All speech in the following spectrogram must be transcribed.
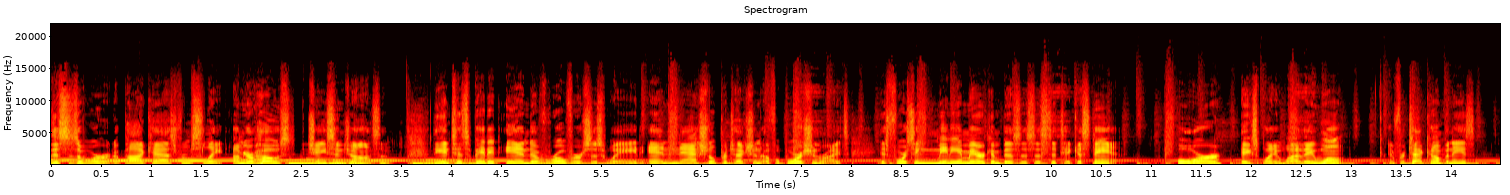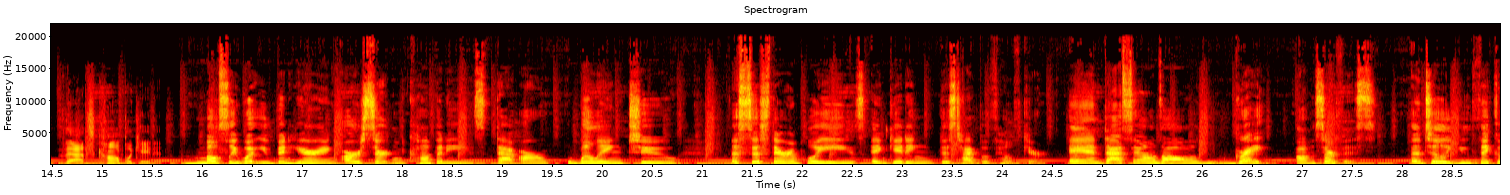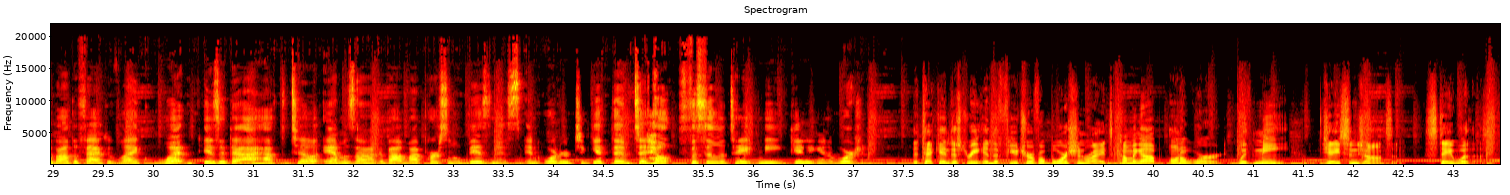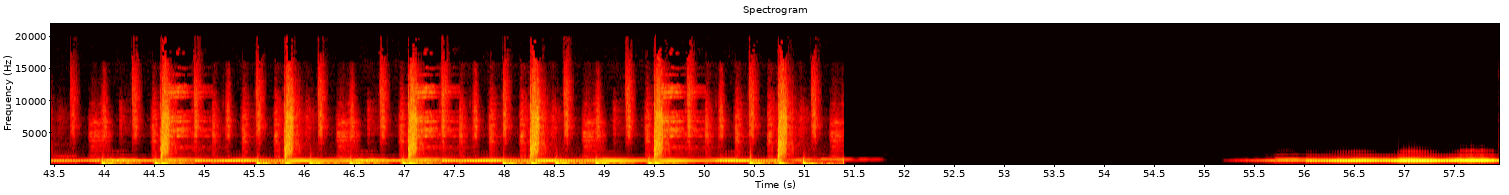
This is a Word, a podcast from Slate. I'm your host, Jason Johnson. The anticipated end of Roe v. Wade and national protection of abortion rights is forcing many American businesses to take a stand or explain why they won't. And for tech companies, that's complicated. Mostly what you've been hearing are certain companies that are willing to assist their employees in getting this type of healthcare. And that sounds all great on the surface until you think about the fact of like, what is it that I have to tell Amazon about my personal business in order to get them to help facilitate me getting an abortion? The tech industry and the future of abortion rights coming up on a word with me, Jason Johnson. Stay with us.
